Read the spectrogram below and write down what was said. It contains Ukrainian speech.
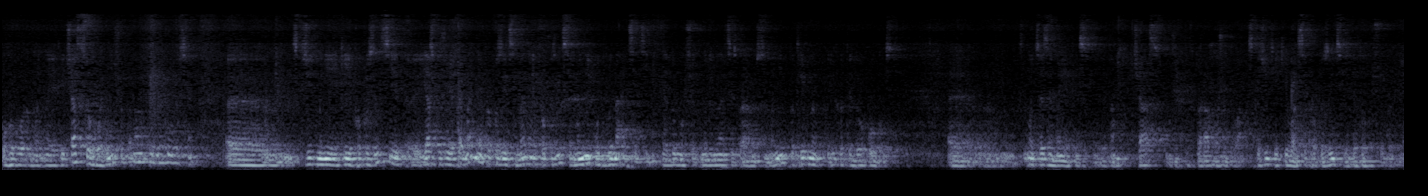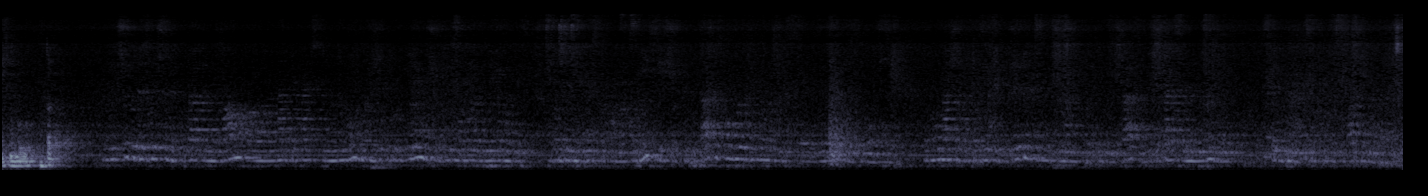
оговоримо на який час сьогодні, щоб вона відбулася. Е, скажіть мені, які є пропозиції. Е, Я скажу, яка в мене є пропозиція. У мене є пропозиція мені у 12. Я думаю, що до 12 справимося. Мені потрібно поїхати до області. Е, ну, це займе якийсь е, там час, може півтора, може два. Скажіть, які у вас є пропозиції для того, щоб можна було так. Якщо буде зручно депутатам і вам, е, на 15 минут ми вже підготуємо, щоб ви змогли ознайомитись з годинним виступом на комісії, щоб депутати змогли ознайомитись з виступом комісії. Тому наша пропозиція бюджетна комісія нам потрібен час, і 15 минут ми встигнемо це підготувати.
